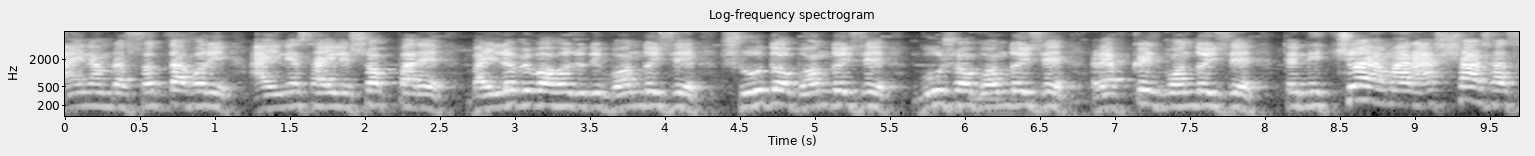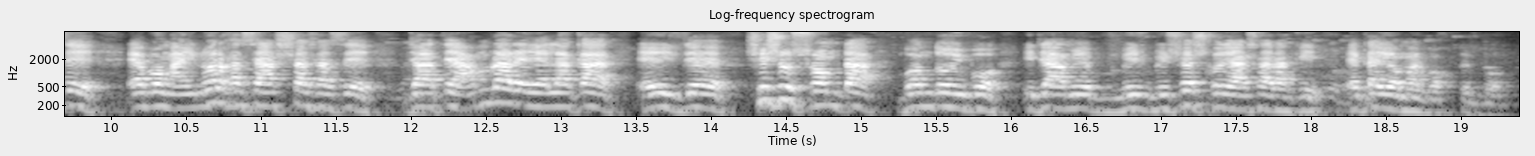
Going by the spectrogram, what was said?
আইন আমরা শ্রদ্ধা করি, আইনে চাইলে সব পারে। বাল্য বিবাহ যদি বন্ধ হইছে, সুদও বন্ধ হয়েছে ঘুষও বন্ধ হয়েছে রেফকেজ বন্ধ হয়েছে তে নিশ্চয় আমার আশ্বাস আছে এবং আইনের কাছে আশ্বাস আছে যাতে আমরা এই এলাকার এই যে শিশু শ্রমটা বন্ধ হইব। এটা আমি বিশেষ করে আশা রাখি। এটাই আমার বক্তব্য।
